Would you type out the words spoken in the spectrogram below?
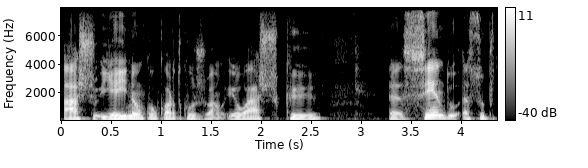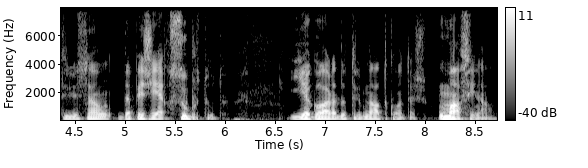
Acho, e aí não concordo com o João, eu acho que, sendo a substituição da PGR, sobretudo, e agora do Tribunal de Contas, um mau sinal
